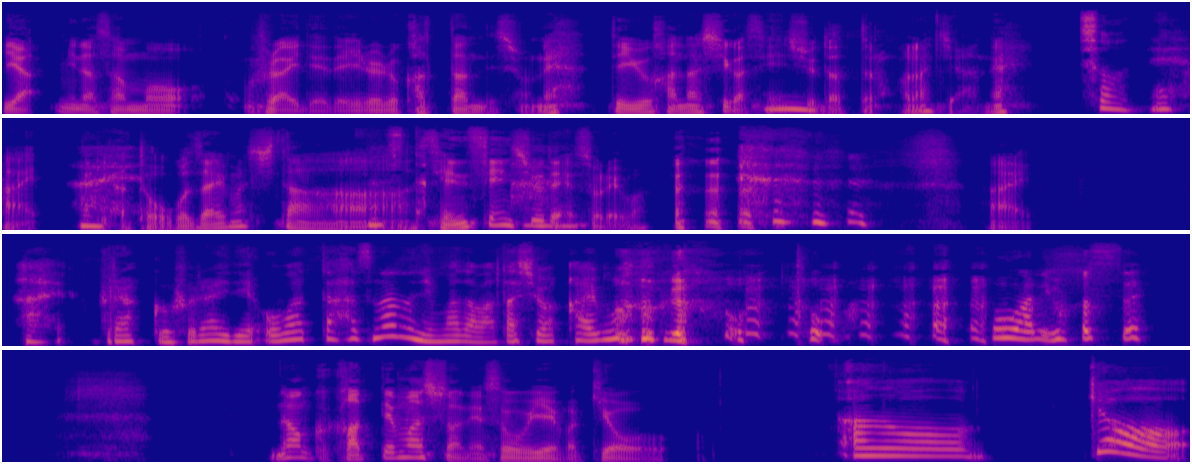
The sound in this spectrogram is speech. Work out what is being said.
いや、皆さんもフライデーでいろいろ買ったんでしょうね。っていう話が先週だったのかな、じゃあね。そうね。はい。はいありがとうございました。ました先々週だよ、はいそれは。はい。はい。ブラックフライデー終わったはずなのに、まだ私は買い物がと終わりません。なんか買ってましたね、そういえば今日。あの、今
